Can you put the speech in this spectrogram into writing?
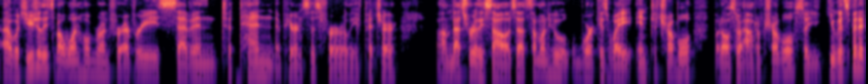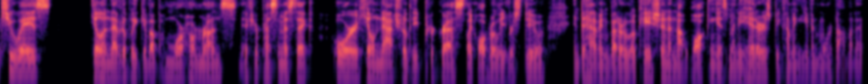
uh, which usually it's about one home run for every seven to 10 appearances for a relief pitcher. Um, that's really solid. So that's someone who will work his way into trouble, but also out of trouble. So you, you can spin it two ways he'll inevitably give up more home runs if you're pessimistic, or he'll naturally progress like all relievers do into having better location and not walking as many hitters, becoming even more dominant.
